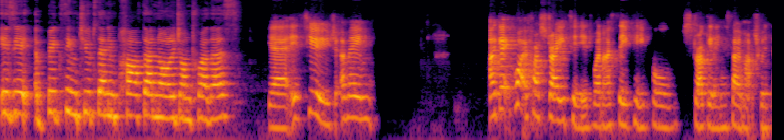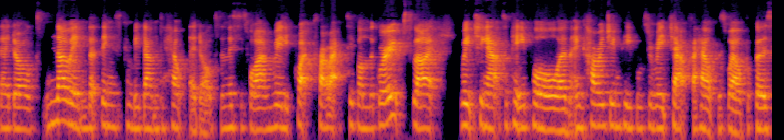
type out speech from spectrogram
is it a big thing to you to then impart that knowledge onto others? Yeah, it's huge. I mean, I get quite frustrated when I see people struggling so much with their dogs, knowing that things can be done to help their dogs. And this is why I'm really quite proactive on the groups, like reaching out to people and encouraging people to reach out for help as well, because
